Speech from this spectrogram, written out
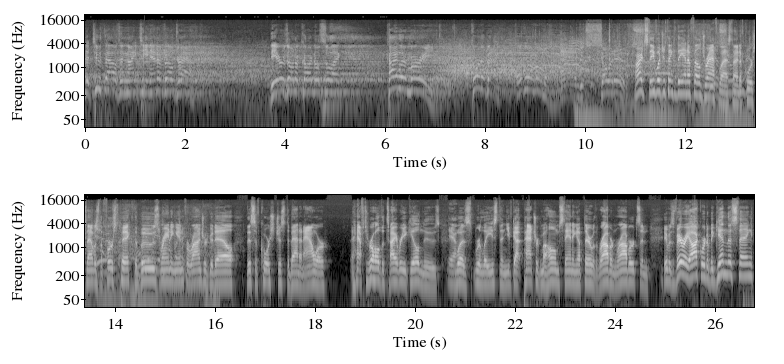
the 2019 NFL Draft, the Arizona Cardinals select Kyler Murray, quarterback, Oklahoma. And so it is. All right, Steve, what'd you think of the NFL draft last night? Of course, that was the first pick. The boos raining in for Roger Goodell. This, of course, just about an hour after all the Tyreek Hill news Yeah. was released, and you've got Patrick Mahomes standing up there with Robin Roberts, and it was very awkward to begin this thing.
